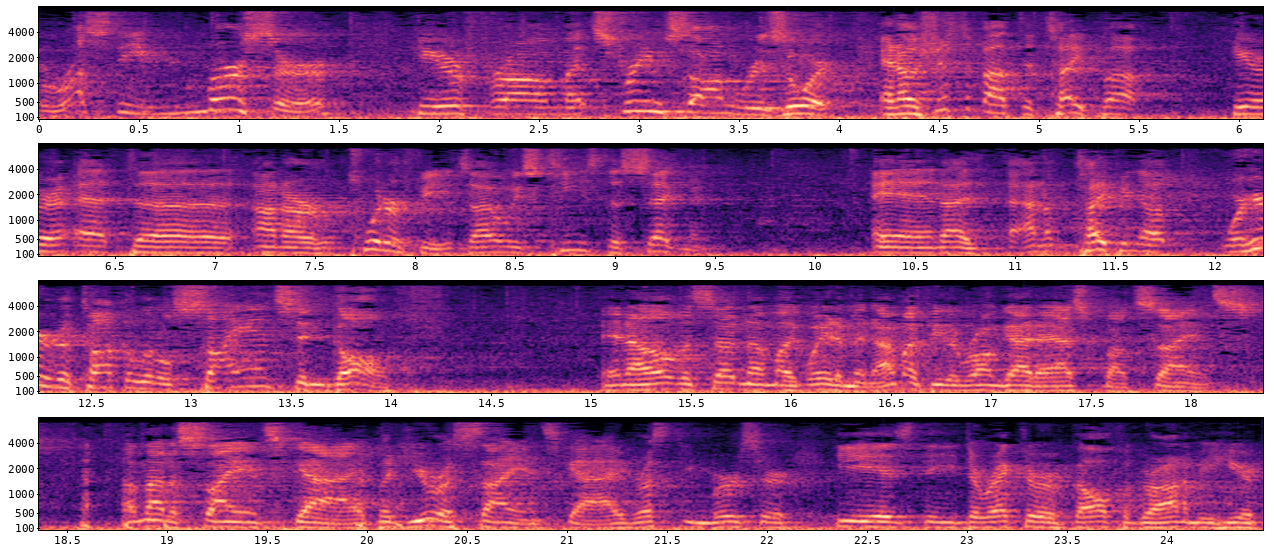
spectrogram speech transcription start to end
Rusty Mercer here from Streamsong Resort. And I was just about to type up here at uh, on our Twitter feeds. I always tease the segment. And, I, and I'm typing up, we're here to talk a little science and golf. And all of a sudden, I'm like, wait a minute, I might be the wrong guy to ask about science. I'm not a science guy, but you're a science guy. Rusty Mercer, he is the director of golf agronomy here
